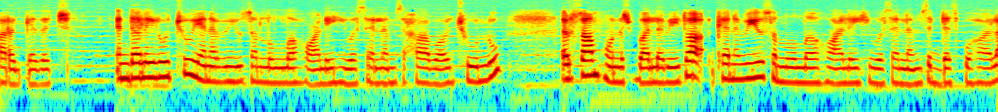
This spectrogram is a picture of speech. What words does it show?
አረገዘች። እንደ ሌሎቹ የነቢዩ ሰለላሁ ዐለይሂ ወሰለም ሰሓባዎች ሁሉ እርሷም ሆነች ባለቤቷ ከነቢዩ ሰለላሁ ዐለይሂ ወሰለም ስደት በኋላ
